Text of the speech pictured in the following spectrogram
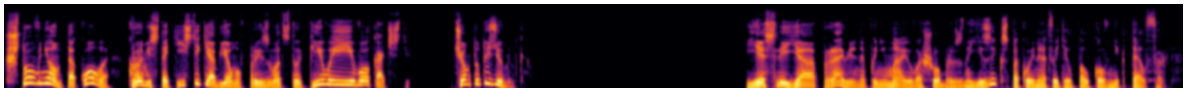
Что в нем такого, кроме статистики объемов производства пива и его качестве? В чем тут изюминка? «Если я правильно понимаю ваш образный язык, — спокойно ответил полковник Телфер, —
